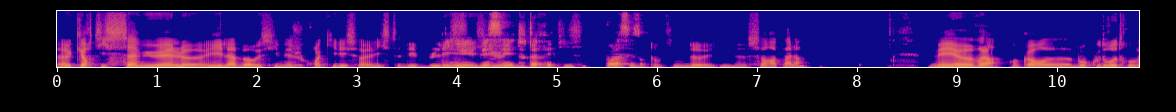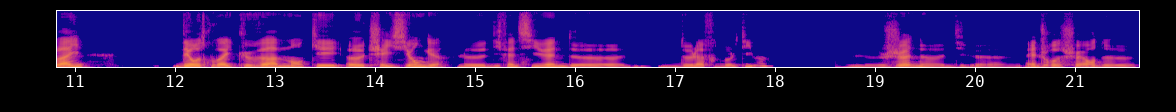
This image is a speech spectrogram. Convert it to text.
Euh, Curtis Samuel euh, est là-bas aussi, mais je crois qu'il est sur la liste des blessés. Il est blessé, tout à fait, pour la saison. Donc il ne, sera pas là. Mais euh, voilà, encore beaucoup de retrouvailles. Des retrouvailles que va manquer Chase Young, le defensive end de, la football team. Le jeune edge rusher de,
